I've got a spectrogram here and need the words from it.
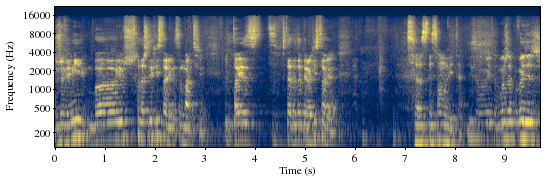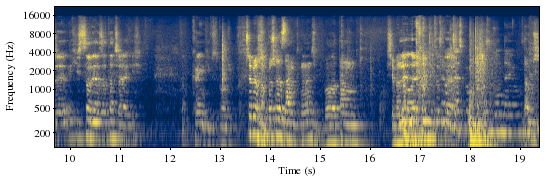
żywymi, bo już odeszli do historii, więc są martwi. I to jest wtedy dopiero historia. To jest niesamowite. Niesamowite. Można powiedzieć, że historia zatacza jakieś tam kręgi w zbożu. Przepraszam, proszę zamknąć, bo tam się Le, będą... lecą mi to prostu oglądają. Dobrze.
